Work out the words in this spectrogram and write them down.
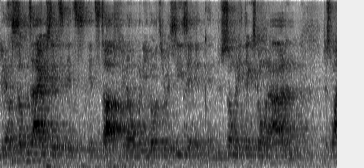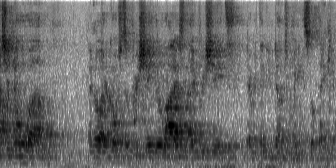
you know, sometimes it's it's it's tough. You know, when you go through a season and, and there's so many things going on, and just want you to know. Um, I know our coaches appreciate their wives, and I appreciate everything you've done for me. So thank you.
